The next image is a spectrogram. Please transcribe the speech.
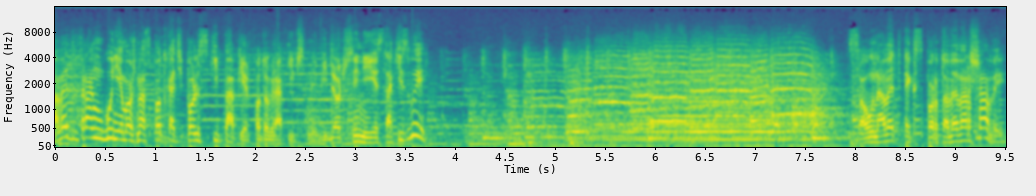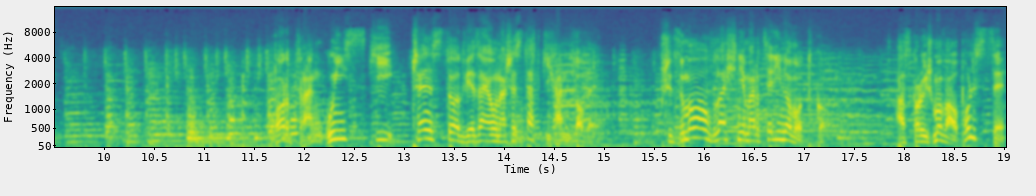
Nawet w rangu nie można spotkać polski papier fotograficzny. Widocznie nie jest taki zły. Są nawet eksportowe Warszawy. Port ranguński często odwiedzają nasze statki handlowe. Przycumował właśnie Marceli Nowotko. A skoro już mowa o Polsce,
